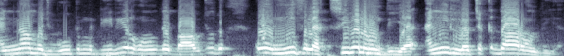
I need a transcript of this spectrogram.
ਇੰਨਾ ਮਜ਼ਬੂਤ ਮਟੀਰੀਅਲ ਹੋਣ ਦੇ ਬਾਵਜੂਦ ਉਹ ਇੰਨੀ ਫਲੈਕਸੀਬਲ ਹੁੰਦੀ ਹੈ, ਇੰਨੀ ਲਚਕਦਾਰ ਹੁੰਦੀ ਹੈ।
